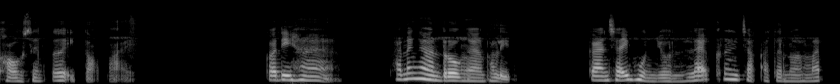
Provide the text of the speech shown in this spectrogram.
call center อีกต่อไป ข้อที่ 5 พนักงานโรงงานผลิต การใช้หุ่นยนต์และเครื่องจักรอัตโนมัติ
